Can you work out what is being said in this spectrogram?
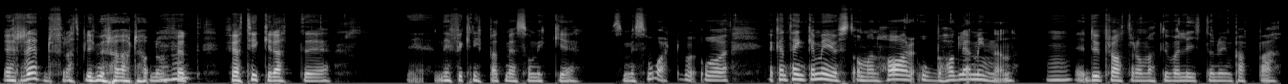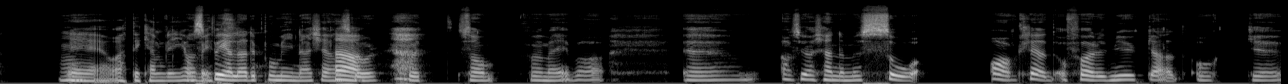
Jag är rädd för att bli berörd av dem, mm -hmm. för, att, för jag tycker att eh, det är förknippat med så mycket som är svårt. Och, och, jag kan tänka mig just om man har obehagliga minnen. Mm. Eh, du pratar om att du var liten och din pappa mm. eh, och att det kan bli jobbigt. Han spelade på mina känslor ja. ett, som för mig var... Eh, alltså jag kände mig så avklädd och förödmjukad och eh,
